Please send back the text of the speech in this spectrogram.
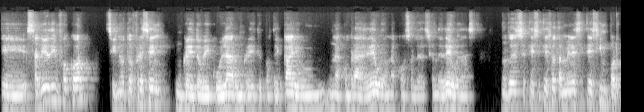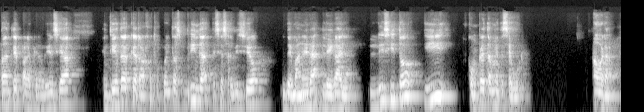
eh, salir de Infocor, sino te ofrecen un crédito vehicular, un crédito hipotecario, una compra de deuda, una consolidación de deudas. Entonces, eso también es, es, importante para que la audiencia entienda que Trabajo tus cuentas brinda ese servicio de manera legal, lícito y completamente seguro. Ahora,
